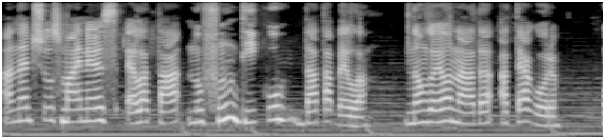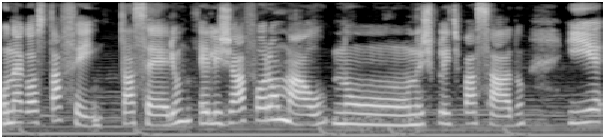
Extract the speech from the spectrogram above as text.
A Netshoes Miners, ela tá no fundico da tabela. Não ganhou nada até agora. O negócio tá feio, tá sério. Eles já foram mal no, no split passado e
